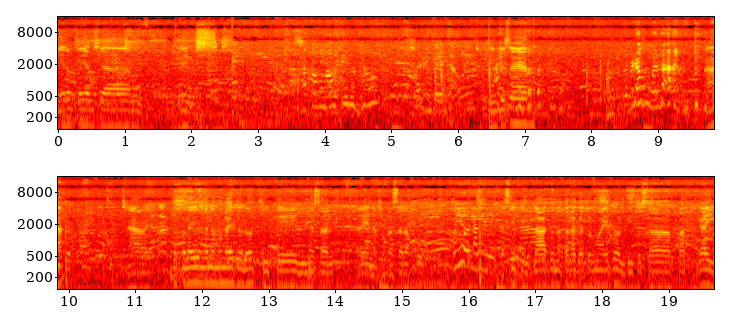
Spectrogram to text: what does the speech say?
meron pa yan siyang drinks. Mountain Dew. Thank you sir. Sabi na kung wala. Ha? Ah, ito pala yung ano mga idol, oh, chicken, inasal. Ay, napakasarap po. Puyo lang yun. Kasi templado na talaga itong mga idol dito sa Patgay.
